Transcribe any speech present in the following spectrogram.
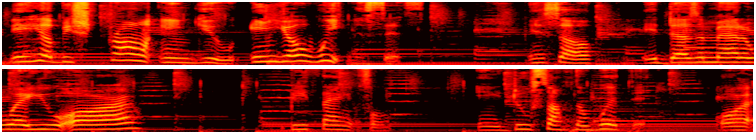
then he'll be strong in you, in your weaknesses. And so it doesn't matter where you are, be thankful and do something with it, or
